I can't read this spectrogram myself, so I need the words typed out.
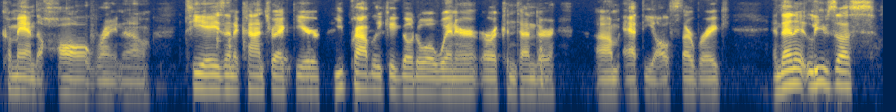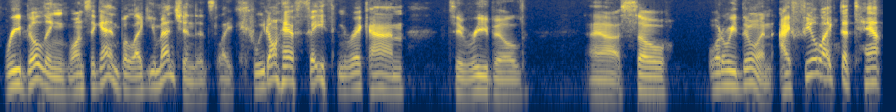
command a haul right now. TA's in a contract year. He probably could go to a winner or a contender um, at the All Star break. And then it leaves us rebuilding once again. But like you mentioned, it's like we don't have faith in Rick Hahn to rebuild. Uh, so what are we doing? I feel like the talent.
